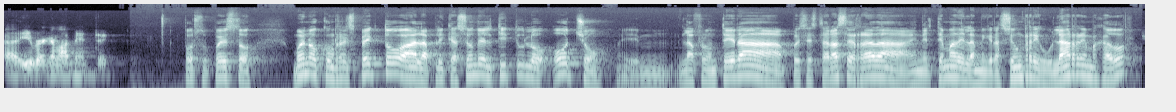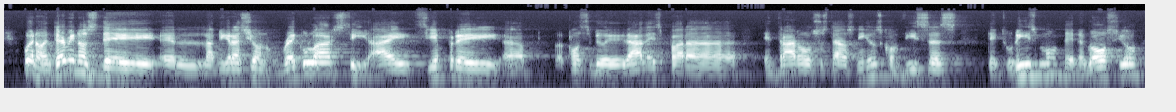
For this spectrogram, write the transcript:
uh, irregularmente. Por supuesto. Bueno, con respecto a la aplicación del título 8, em, ¿la frontera pues estará cerrada en el tema de la migración regular, embajador? Bueno, en términos de la migración regular, sí, hay siempre ah, posibilidades para entrar a los Estados Unidos con visas de turismo, de negocio,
